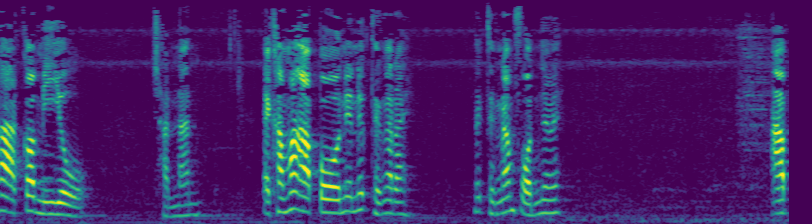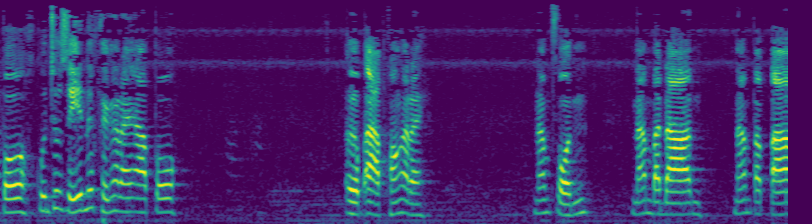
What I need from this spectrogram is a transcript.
ธาตุก็มีอยู่ฉันนั้นไอ้คำว่าอาโปเนี่ยนึกถึงอะไร นึกถึงน้ำฝนใช่ไหมอาโป คุณชุศรีนึกถึงอะไรอาโป เอิบอาบของอะไร น้ำฝน น้ำบาดาล น้ำประปา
